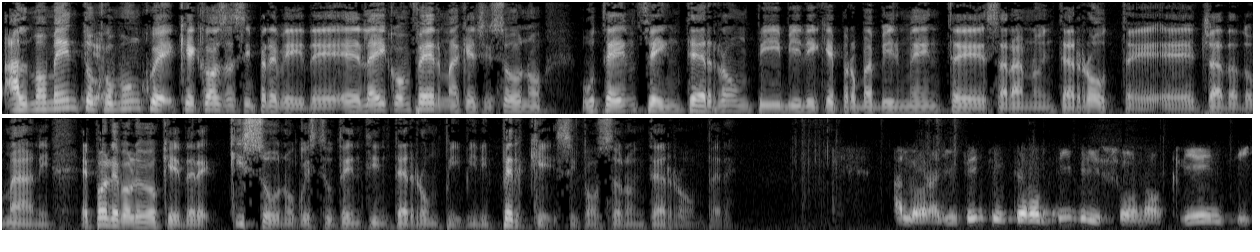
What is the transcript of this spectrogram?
Al momento comunque che cosa si prevede? Eh, lei conferma che ci sono utenze interrompibili che probabilmente saranno interrotte eh, già da domani e poi le volevo chiedere chi sono questi utenti interrompibili? Perché si possono interrompere? Allora, gli utenti interrompibili sono clienti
